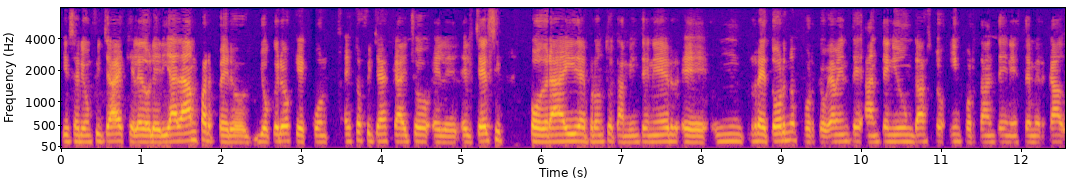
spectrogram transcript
y sería un fichaje que le dolería a Lampard, pero yo creo que con estos fichajes que ha hecho el, el Chelsea podrá ahí de pronto también tener eh, un retorno porque obviamente han tenido un gasto importante en este mercado.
